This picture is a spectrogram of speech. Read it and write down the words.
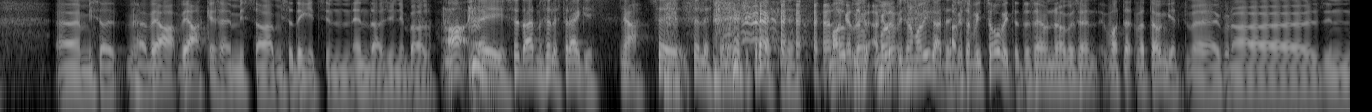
äh, mis sa, ühe vea, veakese, mis sa, mis sa tegid siin enda sünnipäeval ah,. ei, seda ärme sellest räägi. see, sellest ei ole mõtet rääkida. ma õppisin, ma õppisin oma vigadest. aga sa võid soovitada, see on nagu see on, vaata, vaata ongi, et me, kuna siin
